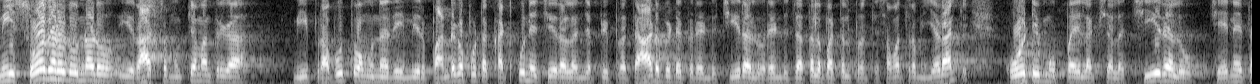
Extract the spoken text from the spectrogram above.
మీ సోదరుడు ఉన్నాడు ఈ రాష్ట్ర ముఖ్యమంత్రిగా. మీ ప్రభుత్వం ఉన్నది మీరు పండగ పూట కట్టుకునే చీరలు అని చెప్పి ప్రతి ఆడబిడ్డకు రెండు చీరలు రెండు జతల బట్టలు ప్రతి సంవత్సరం ఇవ్వడానికి కోటి ముప్పై లక్షల చీరలు చేనేత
